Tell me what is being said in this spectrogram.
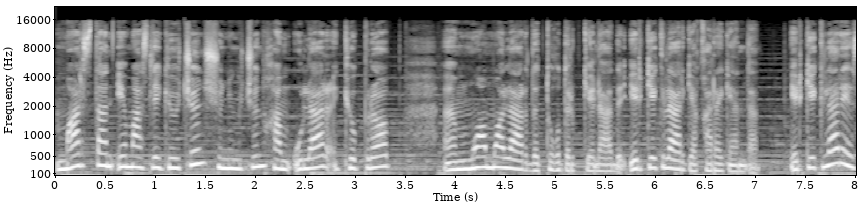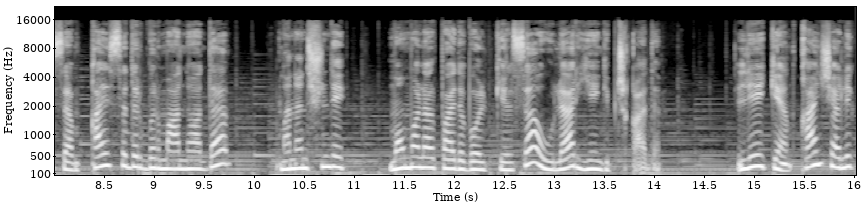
marsdan emasligi uchun shuning uchun ham ular ko'proq e, muammolarni tug'dirib keladi erkaklarga qaraganda. Erkaklar esa qaysidir bir ma'noda mana shunday muammolar paydo bo'lib kelsa ular yengib chiqadi. Lekin qanchalik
